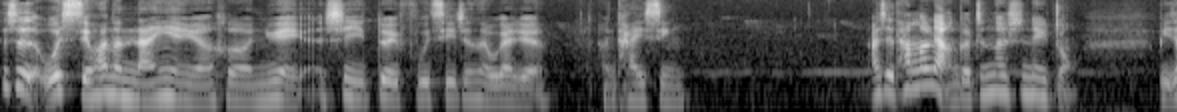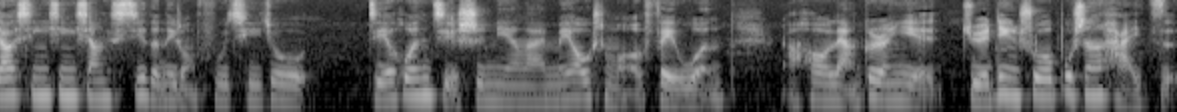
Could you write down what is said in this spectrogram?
就是我喜欢的男演员和女演员是一对夫妻，真的我感觉很开心。而且他们两个真的是那种。比较惺惺相惜的那种夫妻，就结婚几十年来没有什么绯闻，然后两个人也决定说不生孩子。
